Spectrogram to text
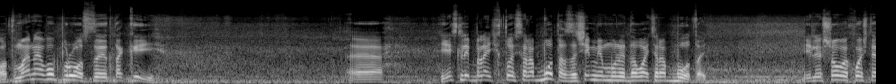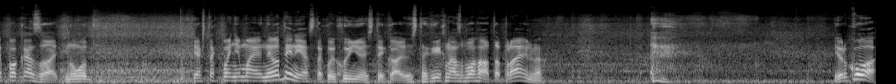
От в мене вопрос е, такий. Е, якщо, блядь, хтось працює, зачем йому не давати працювати? Или що ви хочете показати? Ну от, я ж так розумію, не один я з такою хуйньою стикаюсь, таких нас багато, правильно? Юрко,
